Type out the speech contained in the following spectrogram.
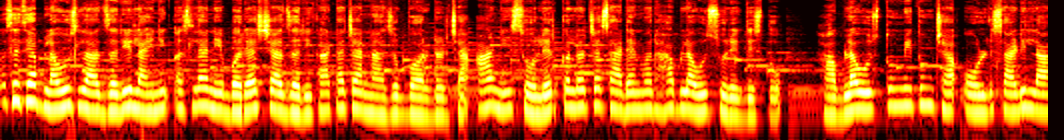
तसेच या ब्लाऊजला जरी लायनिंग असल्याने बऱ्याचशा जरी काठाच्या नाजूक बॉर्डरच्या आणि सोलेर कलरच्या साड्यांवर हा ब्लाऊज सुरेख दिसतो. हा ब्लाऊज तुम्ही तुमच्या ओल्ड साडीला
